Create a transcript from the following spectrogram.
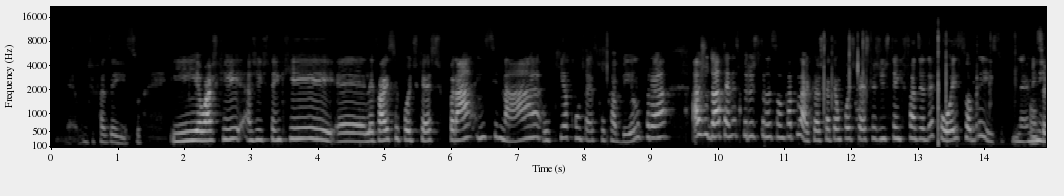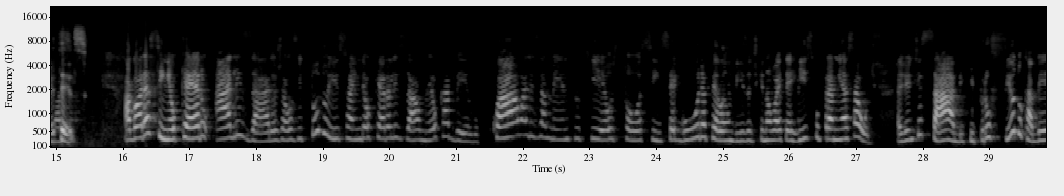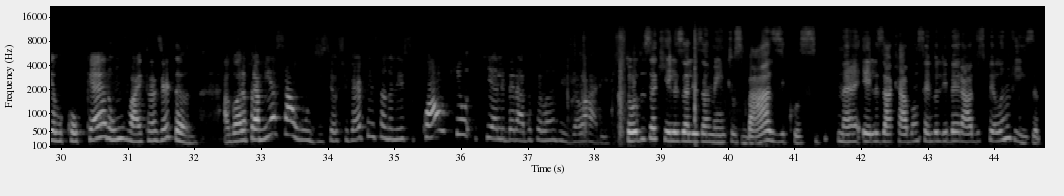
de fazer isso. E eu acho que a gente tem que é, levar esse podcast para ensinar o que acontece com o cabelo, para ajudar até nesse período de transição capilar, que eu acho que até um podcast que a gente tem que fazer depois sobre isso, né, meninas? Com certeza. Agora sim, eu quero alisar. Eu já ouvi tudo isso, ainda eu quero alisar o meu cabelo. Qual alisamento que eu estou assim segura pela Anvisa de que não vai ter risco para minha saúde? A gente sabe que para o fio do cabelo qualquer um vai trazer dano. Agora, para minha saúde, se eu estiver pensando nisso, qual que, que é liberado pela Anvisa, Lari? Todos aqueles alisamentos básicos, né, eles acabam sendo liberados pela Anvisa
